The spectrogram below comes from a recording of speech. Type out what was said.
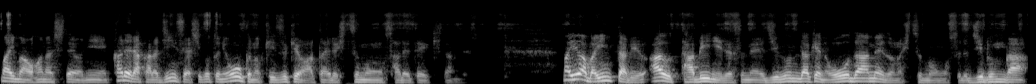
まあ、今お話したように、彼らから人生や仕事に多くの気づきを与える質問をされてきたんです。まあ、いわばインタビュー、会うたびにですね、自分だけのオーダーメイドの質問をする。自分が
